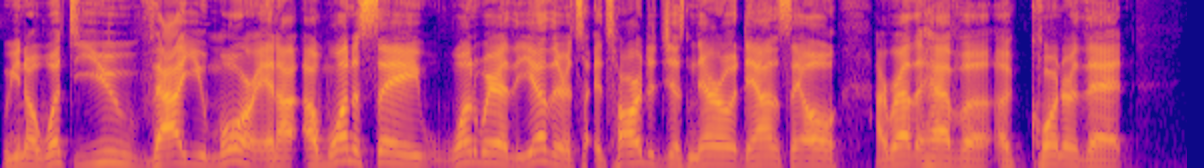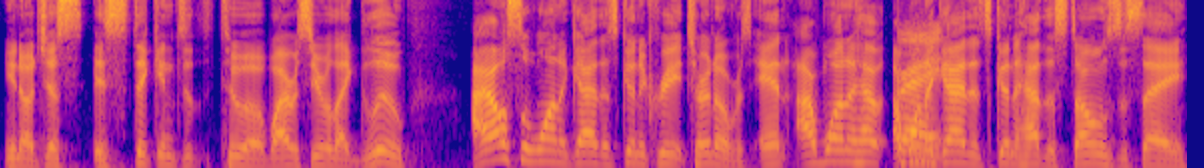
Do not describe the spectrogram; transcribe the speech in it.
you know, what do you value more? And I, I want to say one way or the other. It's it's hard to just narrow it down and say, oh, I'd rather have a, a corner that you know just is sticking to, to a wide receiver like glue. I also want a guy that's going to create turnovers, and I want to have I want a guy that's going to have the stones to say,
